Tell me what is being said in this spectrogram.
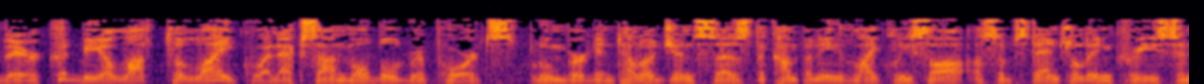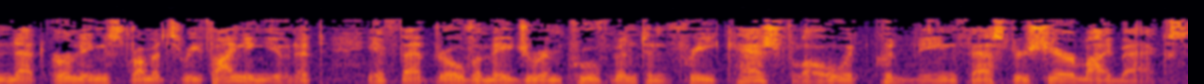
There could be a lot to like when ExxonMobil reports. Bloomberg Intelligence says the company likely saw a substantial increase in net earnings from its refining unit. If that drove a major improvement in free cash flow, it could mean faster share buybacks.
